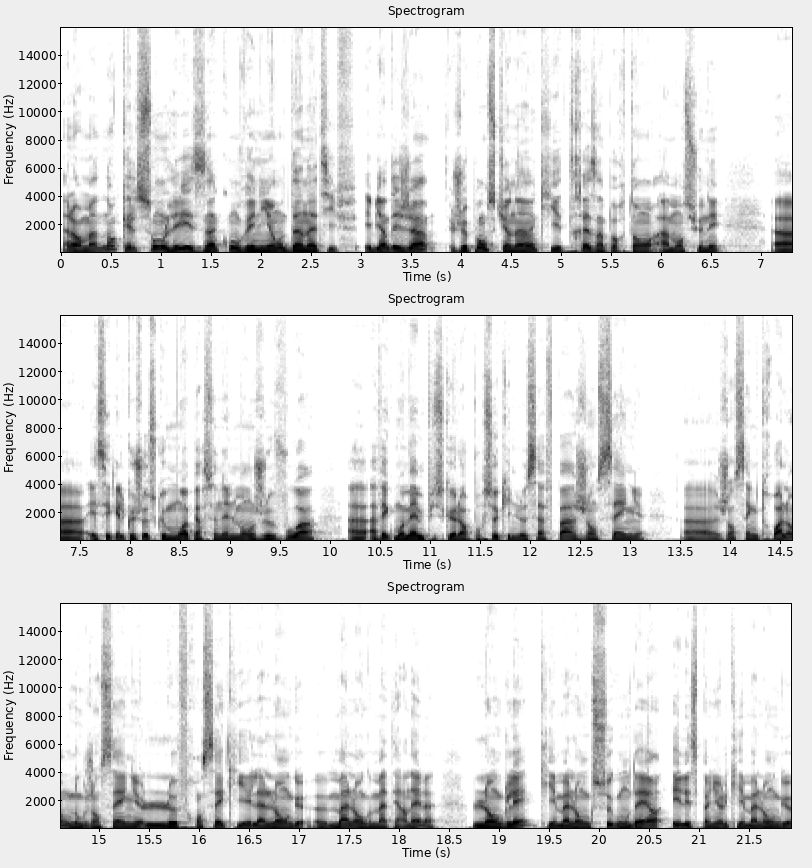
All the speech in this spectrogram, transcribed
Alors maintenant, quels sont les inconvénients d'un natif? Eh bien déjà, je pense qu'il y en a un qui est très important à mentionner, euh, et c'est quelque chose que moi personnellement je vois euh, avec moi-même, puisque alors pour ceux qui ne le savent pas, j'enseigne euh, j'enseigne trois langues, donc j'enseigne le français qui est la langue, ma langue maternelle, l'anglais qui est ma langue secondaire et l'espagnol qui est ma langue,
